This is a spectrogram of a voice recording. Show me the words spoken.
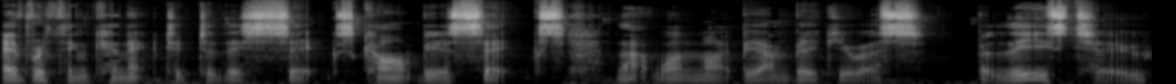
Everything connected to this 6 can't be a 6. That one might be ambiguous. But these two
